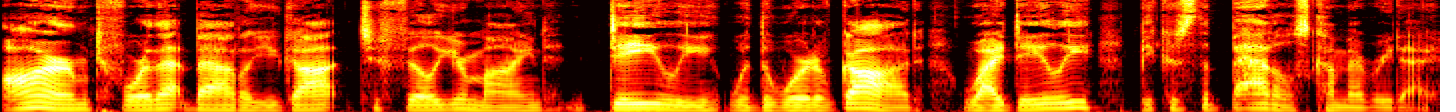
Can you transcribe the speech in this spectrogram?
armed for that battle, you got to fill your mind daily with the Word of God. Why daily? Because the battles come every day.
